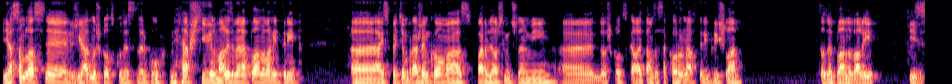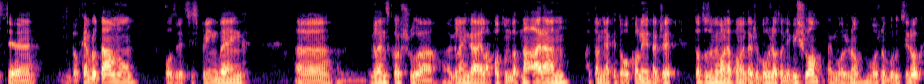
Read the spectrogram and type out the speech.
ja som vlastne žiadnu škótsku destilerku nenavštívil. Mali sme naplánovaný trip uh, aj s Peťom Praženkom a s pár ďalšími členmi uh, do Škótska, ale tam zasa korona vtedy prišla. To sme plánovali ísť uh, do Campbelltownu, pozrieť si Springbank, uh, Glenskošu a Glengyle a potom na Aran a tam nejaké to okolie, takže toto sme mali naplánované, takže bohužiaľ to nevyšlo, tak možno, možno budúci rok.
